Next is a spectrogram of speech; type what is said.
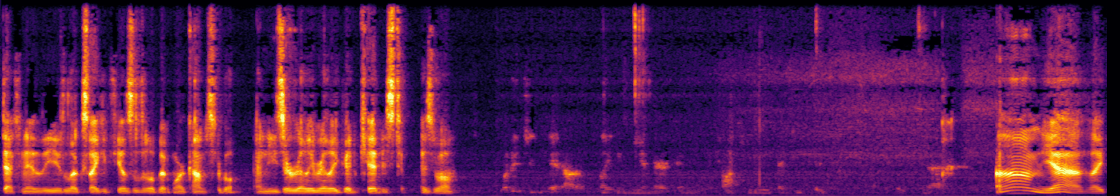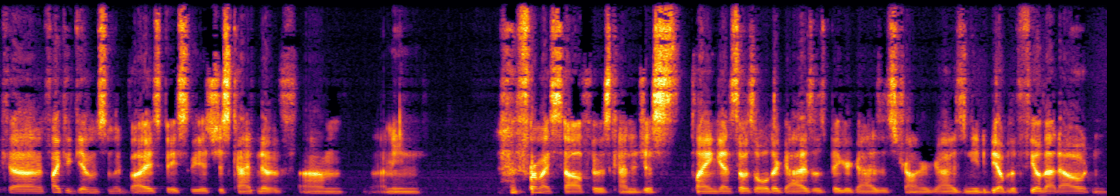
definitely looks like he feels a little bit more comfortable. And he's a really, really good kid as, as well. What did you get out of playing in the American Hockey League that you could take to that? Um, yeah, like uh, if I could give him some advice, basically, it's just kind of, um, I mean, for myself, it was kind of just playing against those older guys, those bigger guys, those stronger guys. You need to be able to feel that out and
